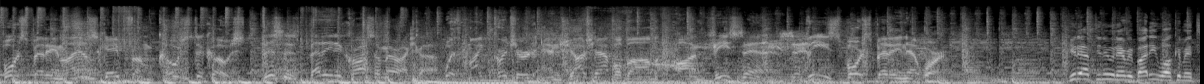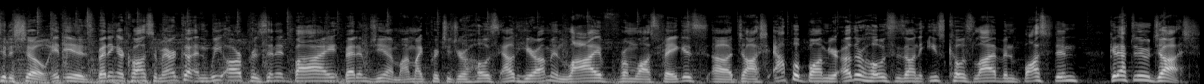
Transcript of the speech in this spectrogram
Sports betting landscape from coast to coast. This is Betting Across America with Mike Pritchard and Josh Applebaum on VSIN, the Sports Betting Network. Good afternoon, everybody. Welcome into the show. It is Betting Across America, and we are presented by BetMGM. I'm Mike Pritchard, your host out here. I'm in live from Las Vegas. Uh, Josh Applebaum, your other host, is on the East Coast live in Boston. Good afternoon, Josh.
